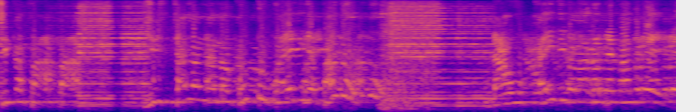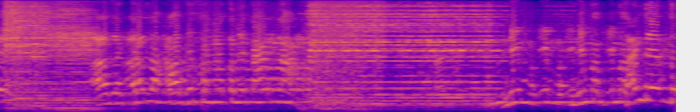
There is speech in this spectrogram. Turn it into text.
ಚಿಕ್ಕಪ್ಪ ಇಷ್ಟೆಲ್ಲ ನಮ್ಮ ಗುಟ್ಟು ಬಯಲಿಗೆ ಬಂದು ನಾವು ಕೈದಿಗಳಾಗಬೇಕಾದ್ರೆ ಅದಕ್ಕೆಲ್ಲ ಅಭಿಸಮ್ಮತನೇ ಕಾರಣ? ನಿಮ್ಮ ನಿಮ್ಮ ನಿಮ್ಮ ತಂದೆಯೆಂದು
